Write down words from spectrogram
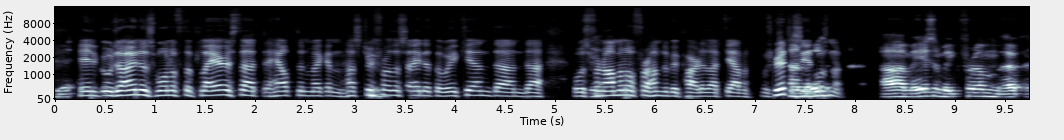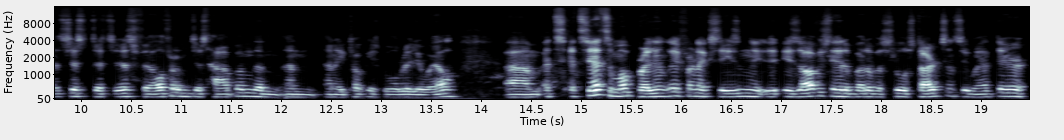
yeah. he'll go down as one of the players that helped in making history mm. for the side at the weekend. And uh, it was yeah. phenomenal for him to be part of that, Gavin. It was great to amazing. see it, wasn't it? Uh, amazing week for him. Uh, it's just it just fell for him, just happened, and and, and he took his goal really well. Um, it's, it sets him up brilliantly for next season. He's obviously had a bit of a slow start since he went there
